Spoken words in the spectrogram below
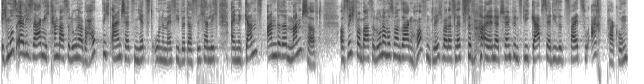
ich muss ehrlich sagen, ich kann Barcelona überhaupt nicht einschätzen. Jetzt ohne Messi wird das sicherlich eine ganz andere Mannschaft. Aus Sicht von Barcelona muss man sagen, hoffentlich, weil das letzte Mal in der Champions League gab es ja diese 2 zu 8 Packung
